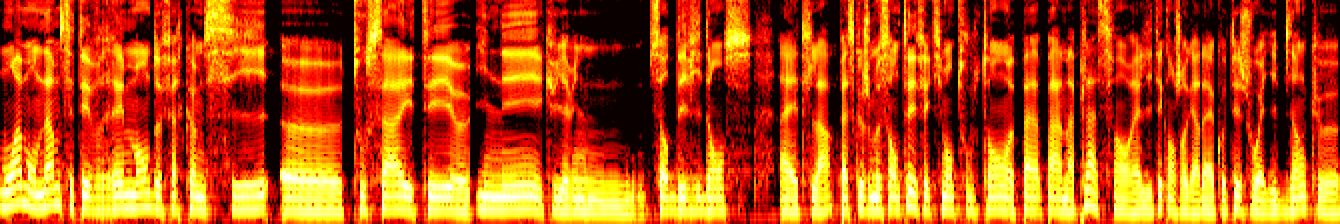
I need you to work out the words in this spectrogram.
Moi, mon âme, c'était vraiment de faire comme si euh, tout ça était euh, inné et qu'il y avait une sorte d'évidence à être là. Parce que je me sentais effectivement tout le temps euh, pas, à ma place. En réalité, quand je regardais à côté, je voyais bien que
